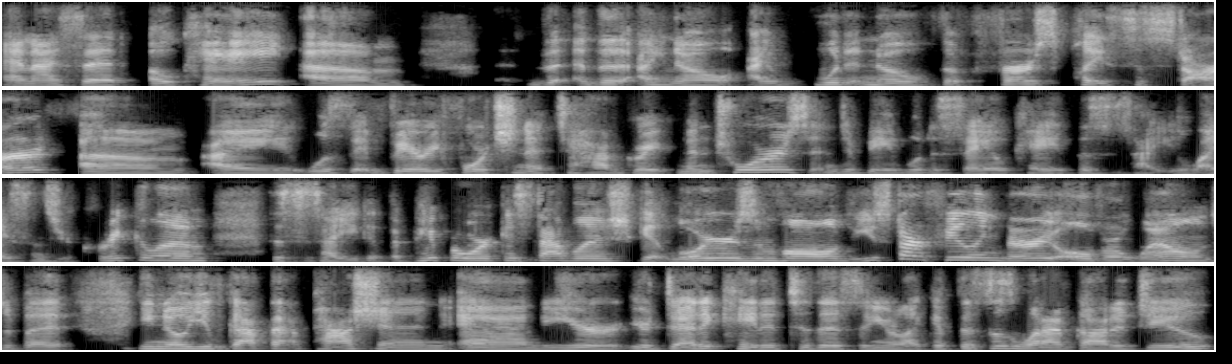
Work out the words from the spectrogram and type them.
And I said, okay, um, the, the I know I wouldn't know the first place to start. Um, I was very fortunate to have great mentors and to be able to say, okay, this is how you license your curriculum. This is how you get the paperwork established, get lawyers involved. You start feeling very overwhelmed, but you know, you've got that passion and you're, you're dedicated to this. And you're like, if this is what I've got to do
